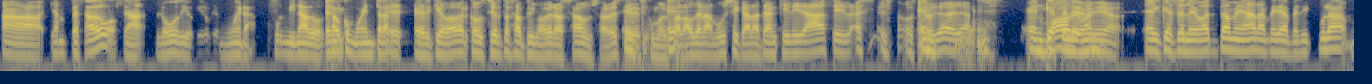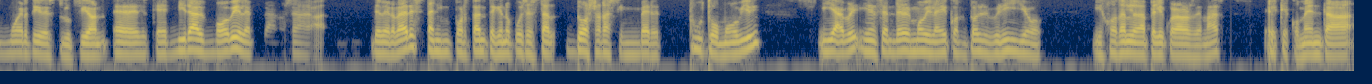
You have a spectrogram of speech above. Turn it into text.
ha, ya ha empezado, o sea, lo odio. Quiero que muera, fulminado, tal como entra. El, el que va a haber conciertos al Primavera Sound, ¿sabes? El es como el eh, palau de la música, la tranquilidad y la... hostia, el, ya, ya. el que se levanta, el que se levanta a mear a media película, muerte y destrucción. El que mira el móvil, en plan, o sea, de verdad eres tan importante que no puedes estar dos horas sin ver puto móvil y, abrir- y encender el móvil ahí con todo el brillo y joderle la película a los demás. El que comenta,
